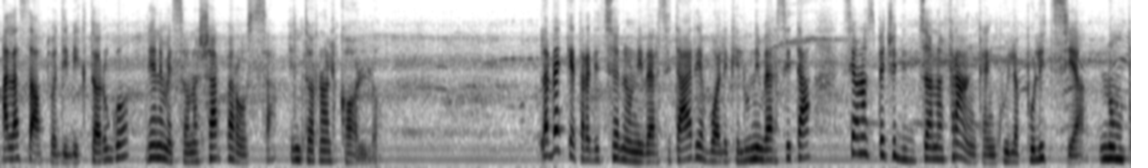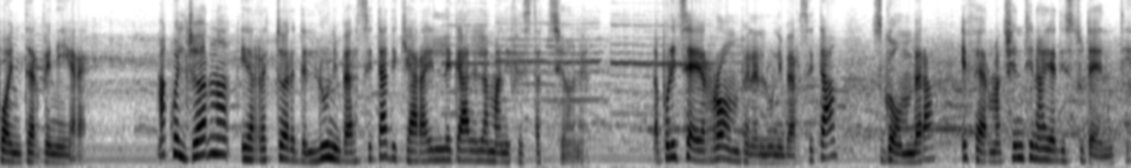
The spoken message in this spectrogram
Alla statua di Victor Hugo viene messa una sciarpa rossa intorno al collo. La vecchia tradizione universitaria vuole che l'università sia una specie di zona franca in cui la polizia non può intervenire. Ma quel giorno il rettore dell'università dichiara illegale la manifestazione. La polizia irrompe nell'università, sgombera e ferma centinaia di studenti.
